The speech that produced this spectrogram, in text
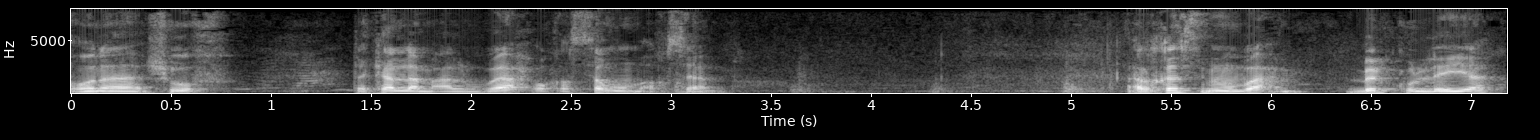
هنا شوف تكلم عن المباح وقسمهم أقسام. القسم المباح بالكلية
